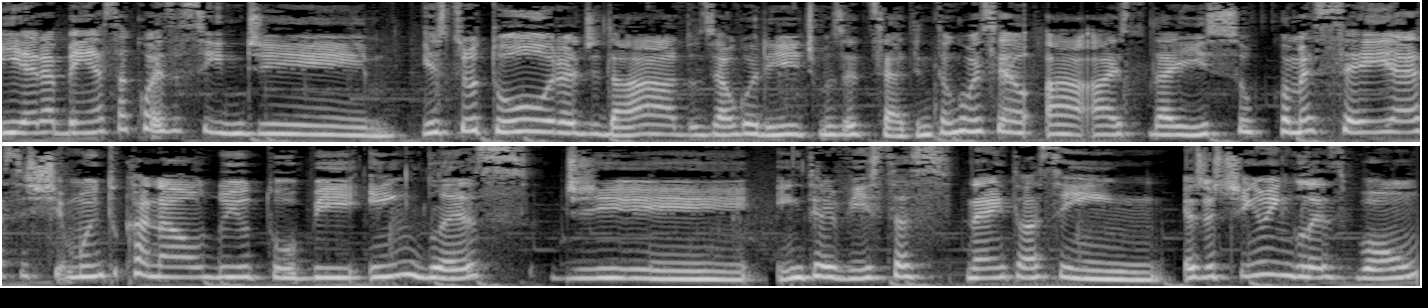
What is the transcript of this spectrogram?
E era bem essa coisa assim de estrutura de dados e algoritmos, etc. Então comecei a, a, estudar isso. Comecei a assistir muito canal do YouTube em inglês de entrevistas, né? Então assim, eu já tinha o inglês bom,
